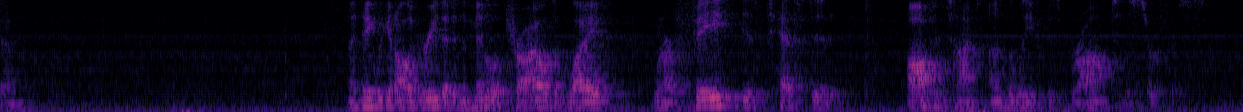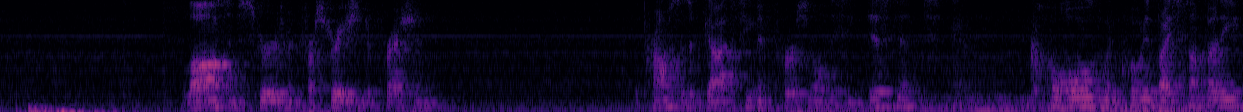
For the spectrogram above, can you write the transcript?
Okay. And I think we can all agree that in the middle of trials of life, when our faith is tested, oftentimes unbelief is brought to the surface. Loss and discouragement, frustration, depression. Promises of God seem impersonal, they seem distant, cold when quoted by somebody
